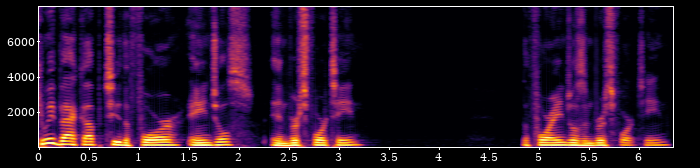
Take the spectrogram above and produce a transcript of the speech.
Can we back up to the four angels in verse 14? The four angels in verse 14.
